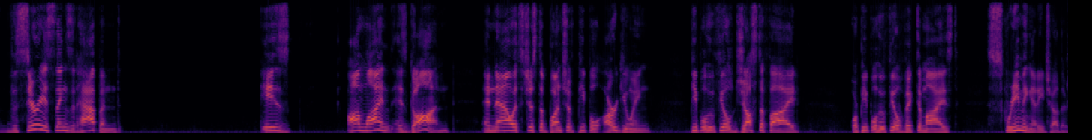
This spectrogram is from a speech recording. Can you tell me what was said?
the serious things that happened, is online is gone, and now it's just a bunch of people arguing, people who feel justified or people who feel victimized screaming at each other.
